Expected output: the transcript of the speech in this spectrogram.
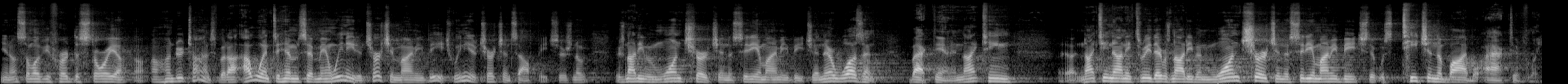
You know, some of you have heard the story a, a hundred times, but I, I went to him and said, Man, we need a church in Miami Beach. We need a church in South Beach. There's, no, there's not even one church in the city of Miami Beach. And there wasn't back then. In 19, uh, 1993, there was not even one church in the city of Miami Beach that was teaching the Bible actively.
